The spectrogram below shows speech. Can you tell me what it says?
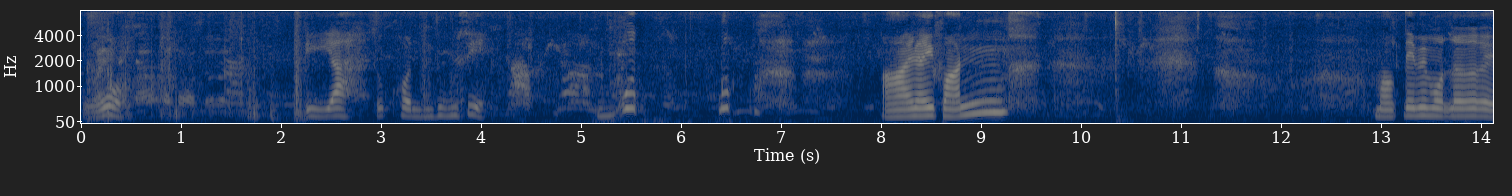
โอ้ดีอะทุกคนดูสิบุ๊บบุ๊บตายในฝันหมอกเต็มไปหมดเลย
